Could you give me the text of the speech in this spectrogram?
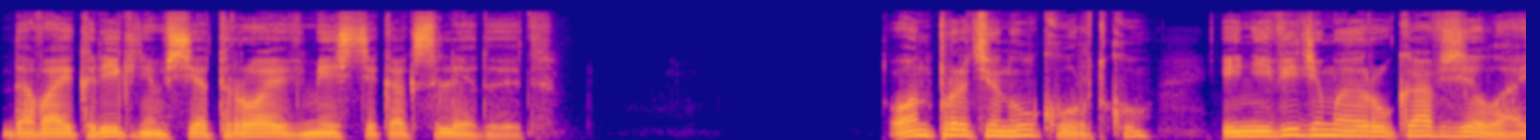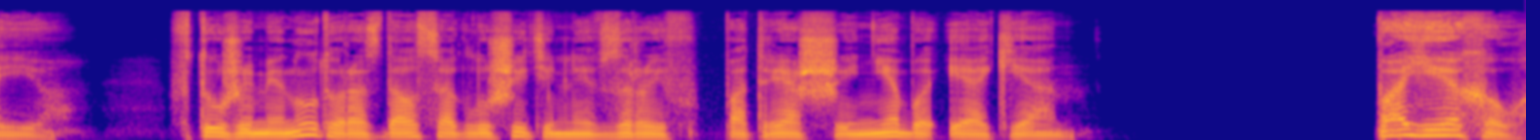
Давай крикнем все трое вместе как следует». Он протянул куртку, и невидимая рука взяла ее. В ту же минуту раздался оглушительный взрыв, потрясший небо и океан. «Поехал!»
